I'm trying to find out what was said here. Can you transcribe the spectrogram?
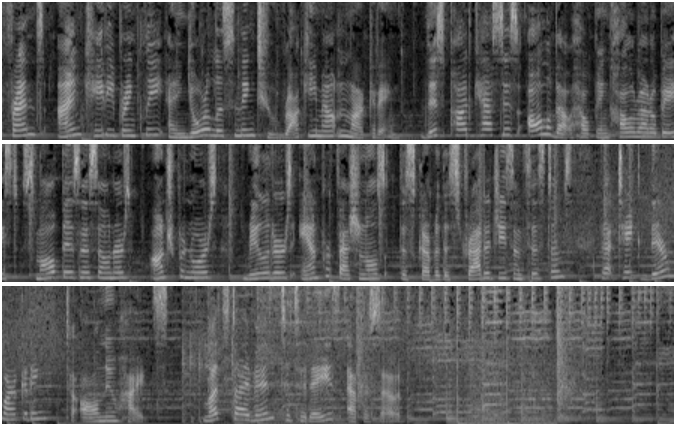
friends. I'm Katie Brinkley, and you're listening to Rocky Mountain Marketing. This podcast is all about helping Colorado based small business owners, entrepreneurs, realtors, and professionals discover the strategies and systems that take their marketing to all new heights. Let's dive into today's episode.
